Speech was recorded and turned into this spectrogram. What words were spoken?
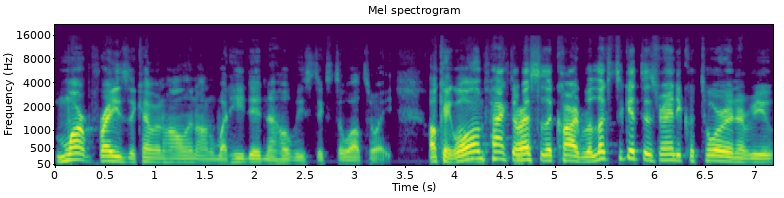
more praise to Kevin Holland on what he did, and I hope he sticks to welterweight. Okay, we'll unpack the rest of the card, but let's to get this Randy Couture interview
